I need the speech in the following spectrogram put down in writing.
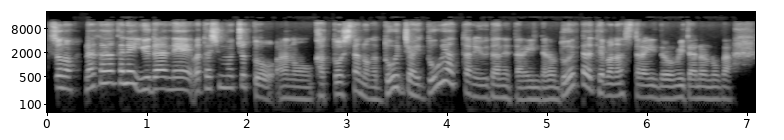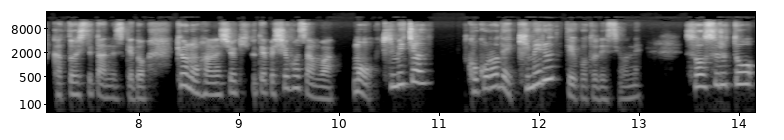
その、なかなかね、委ね、私もちょっと、あの、葛藤したのが、どう、じゃあどうやったら委ねたらいいんだろう？どうやったら手放したらいいんだろうみたいなのが葛藤してたんですけど、今日のお話を聞くと、やっぱり志保さんは、もう決めちゃう。心で決めるっていうことですよね。そうすると、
